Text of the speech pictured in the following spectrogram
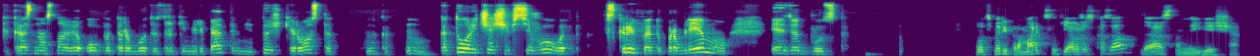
как раз на основе опыта работы с другими ребятами точки роста, ну, ну, которые чаще всего, вот вскрыв эту проблему, идет boost? Вот смотри, про маркетинг я уже сказал, да, основные вещи.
